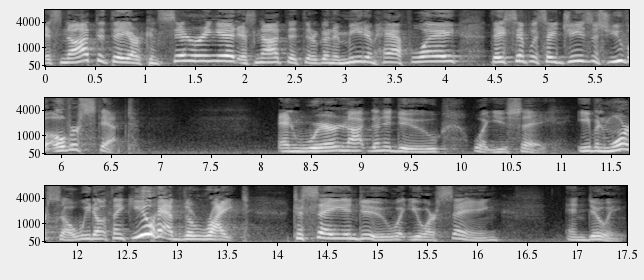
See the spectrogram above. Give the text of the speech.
It's not that they are considering it, it's not that they're going to meet him halfway. They simply say, Jesus, you've overstepped, and we're not going to do what you say. Even more so, we don't think you have the right to say and do what you are saying and doing.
